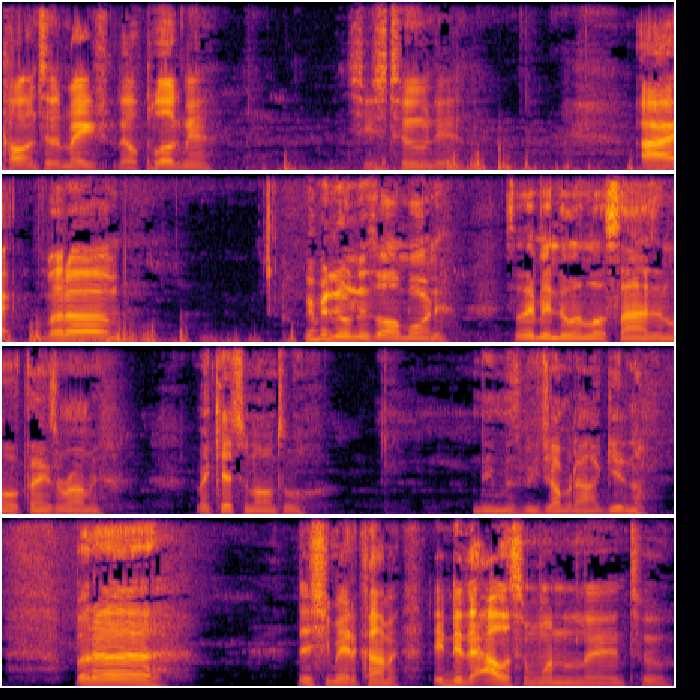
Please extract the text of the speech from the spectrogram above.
Caught into the matrix. They were plugged in. She's tuned in. All right, but um, we've been doing this all morning, so they've been doing little signs and little things around me. Been catching on to them. Demons be jumping out, getting them. But uh, then she made a comment. They did the Alice in Wonderland too.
